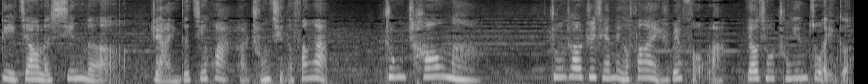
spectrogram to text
递交了新的这样一个计划啊，重启的方案。中超呢，中超之前那个方案也是被否了，要求重新做一个，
